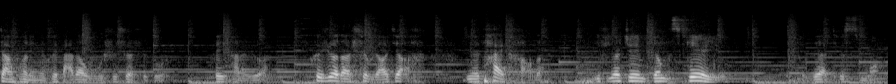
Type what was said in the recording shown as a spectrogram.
帐篷里面会达到五十摄氏度，非常的热，会热到睡不着觉，因为太烤了。If your dream don't scare you, they are too small.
